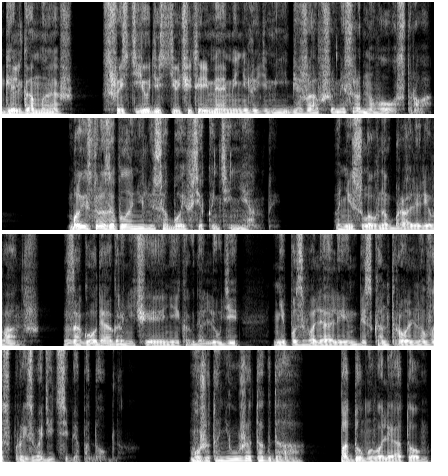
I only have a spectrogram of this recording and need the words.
Гильгамеш с шестьюдесятью четырьмя мини-людьми, бежавшими с родного острова, быстро заполонили собой все континенты. Они словно брали реванш за годы ограничений, когда люди не позволяли им бесконтрольно воспроизводить себе подобных. Может, они уже тогда подумывали о том,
